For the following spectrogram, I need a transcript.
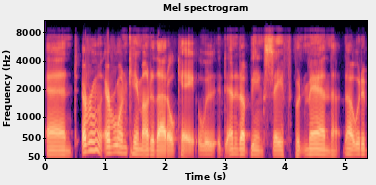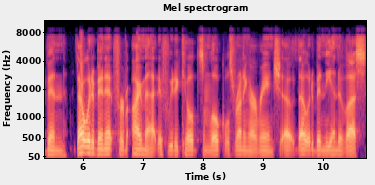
and everyone everyone came out of that okay. It, was, it ended up being safe, but man, that, that would have been that would have been it for IMAT if we'd have killed some locals running our range. Uh, that would have been the end of us.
